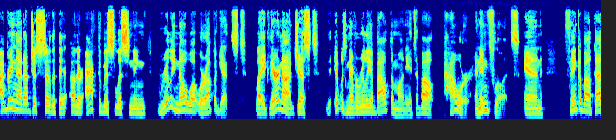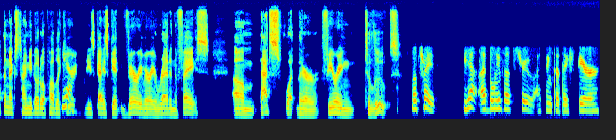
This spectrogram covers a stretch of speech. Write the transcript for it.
I bring that up just so that the other activists listening really know what we're up against. Like they're not just, it was never really about the money. It's about power and influence. And think about that the next time you go to a public yeah. hearing. These guys get very, very red in the face. Um, that's what they're fearing to lose. That's right. Yeah, I believe that's true. I think that they fear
